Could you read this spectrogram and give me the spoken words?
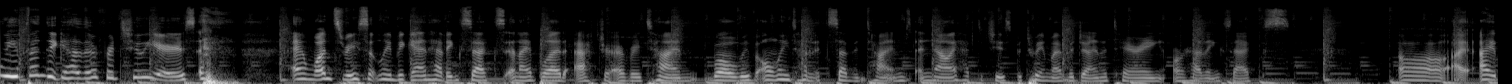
We've been together for two years and once recently began having sex, and I bled after every time. Well, we've only done it seven times, and now I have to choose between my vagina tearing or having sex. Oh, I, I,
